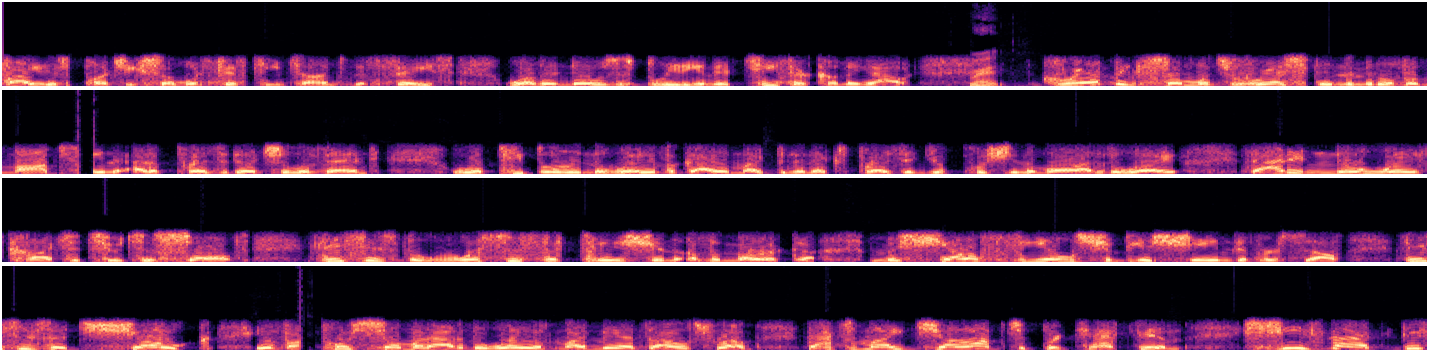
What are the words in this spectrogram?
fight is punching someone 15 times in the face while their nose is bleeding and their teeth are coming out. Right. Grabbing someone's wrist in the middle of a mob scene at a presidential event where people are in the way of a guy who might be the next president, you're pushing them all out of the way, that in no way constitutes assault. This is the wussification of America. Michelle Fields should be ashamed of herself. This is a joke. If I push someone out of the way of my man Donald Trump, that's my job to protect him. She's not, this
